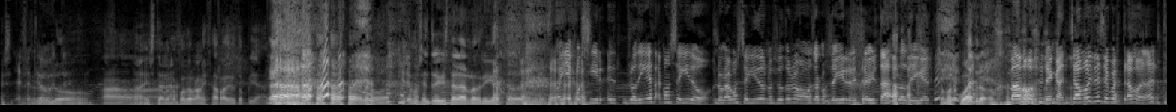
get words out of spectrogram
es- Efectivamente. lo- Ah, Ahí estará. Lo puede organizar Radio Utopía. Queremos entrevistar a Rodríguez todos. Oye, pues si eh, Rodríguez ha conseguido lo que ha conseguido, nosotros no vamos a conseguir entrevistar a Rodríguez. Somos cuatro. Vamos, le enganchamos y le secuestramos, ¿sabes tú?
